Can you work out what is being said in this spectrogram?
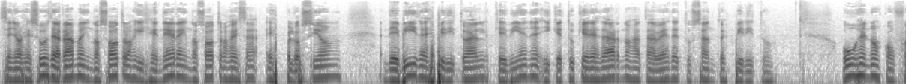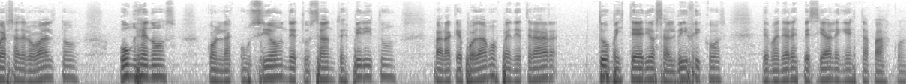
Señor Jesús derrama en nosotros y genera en nosotros esa explosión de vida espiritual que viene y que tú quieres darnos a través de tu Santo Espíritu. Úngenos con fuerza de lo alto, úngenos con la unción de tu Santo Espíritu para que podamos penetrar tus misterios salvíficos de manera especial en esta Pascua.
